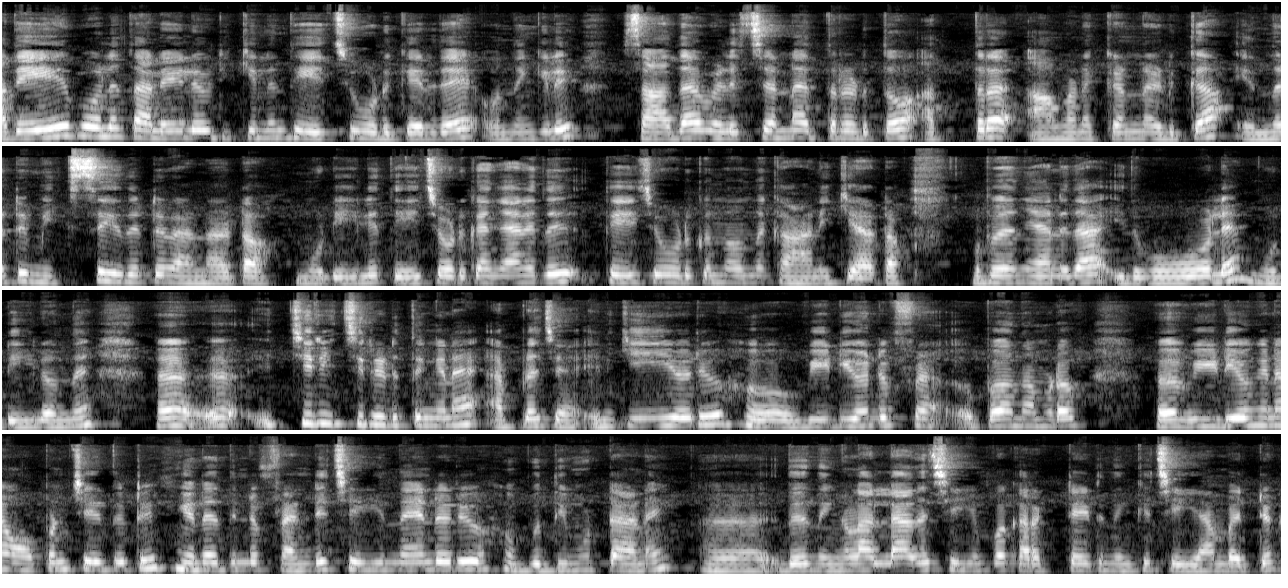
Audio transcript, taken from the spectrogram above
അതേപോലെ തലയിൽ ഒരിക്കലും തേച്ച് കൊടുക്കരുത്. ഒന്നെങ്കിൽ സാധാ വെളിച്ചെണ്ണ എത്ര എടുത്തോ അത്ര ആവണക്കെണ്ണ എടുക്കുക. എന്നിട്ട് മിക്സ് ചെയ്തിട്ട് വേണം കേട്ടോ. മുടിയിൽ തേച്ച് കൊടുക്കാൻ. ഞാനിത് തേച്ച് കൊടുക്കുന്ന ഒന്ന് കാണിക്കാം കേട്ടോ അപ്പോൾ ഞാനിതാ ഇതുപോലെ മുടിയിലൊന്ന് ഇച്ചിരി ഇച്ചിരി എടുത്ത് ഇങ്ങനെ അപ്ലൈ ചെയ്യാം. എനിക്ക് ഈ ഒരു വീഡിയോന്റെ ഇപ്പോൾ നമ്മുടെ വീഡിയോ ഇങ്ങനെ ഓപ്പൺ ചെയ്തിട്ട് ഇങ്ങനെ ഇതിന്റെ ഫ്രണ്ട് ചെയ്യുന്നതിന്റെ ഒരു ബുദ്ധിമുട്ടാണ്. ഇത് നിങ്ങളല്ലാതെ ചെയ്യുമ്പോൾ കറക്റ്റായിട്ട് നിങ്ങൾക്ക് ചെയ്യാൻ പറ്റും.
